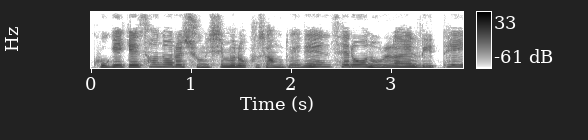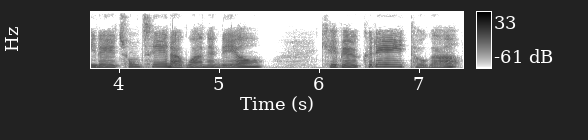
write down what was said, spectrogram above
고객의 선호를 중심으로 구성되는 새로운 온라인 리테일의 총체라고 하는데요. 개별 크리에이터가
